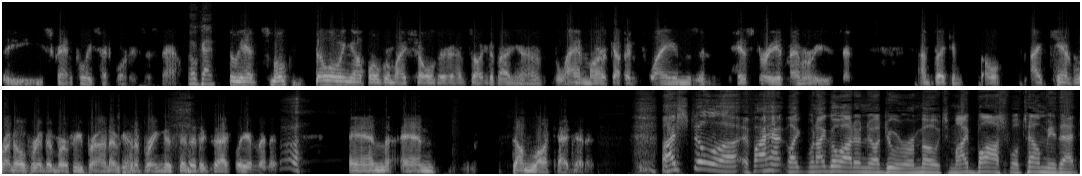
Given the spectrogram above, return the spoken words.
the Scranton Police Headquarters is now. okay. So we had smoke billowing up over my shoulder, and I'm talking about you know the landmark up in flames and history and memories. And I'm thinking, oh, I can't run over into Murphy Brown. I've got to bring this in at exactly a minute. And and dumb luck, I did it. I still, uh, if I have, like, when I go out and I'll do a remote, my boss will tell me that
